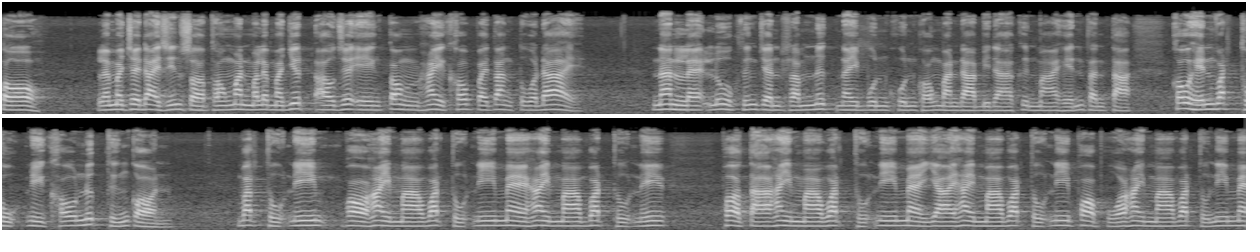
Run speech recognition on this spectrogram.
โตและไม่ใช่ได้สินสอดทองมั่นมาแล้วมายึดเอาเสียเองต้องให้เขาไปตั้งตัวได้ นั่นแหละลูกถึงจะสำนึกในบุญคุณของบรรดาบิดาขึ้นมาเห็นทันตาเขาเห็นวัตถุนี่เขานึกถึงก่อน วัตถุนี้พ่อให้มาวัตถุนี้แม่ให้มาวัตถุนี้ พ่อตาให้มาวัตถุนี้แม่ยายให้มาวัตถุนี้ พ่อผัวให้มาวัตถุนี้แม่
